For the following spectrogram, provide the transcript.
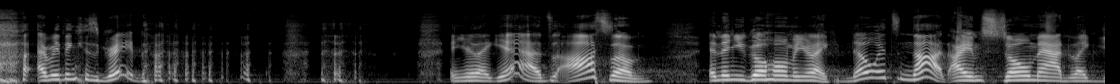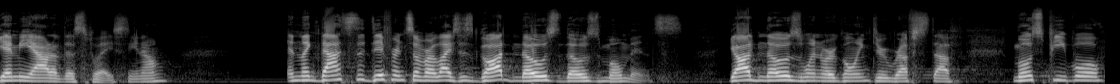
everything is great. and you're like, yeah, it's awesome. And then you go home and you're like, no, it's not. I am so mad. Like, get me out of this place, you know? And like that's the difference of our lives is God knows those moments. God knows when we're going through rough stuff. Most people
